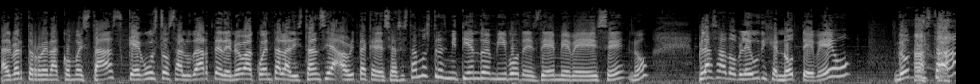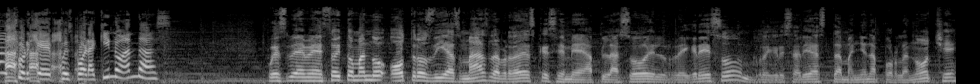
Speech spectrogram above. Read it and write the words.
Alberto Rueda, ¿cómo estás? Qué gusto saludarte de nueva cuenta a la distancia. Ahorita que decías, estamos transmitiendo en vivo desde MBS, ¿no? Plaza W, dije, no te veo. ¿Dónde estás? Porque pues por aquí no andas. Pues me estoy tomando otros días más. La verdad es que se me aplazó el regreso. Regresaré hasta mañana por la noche.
